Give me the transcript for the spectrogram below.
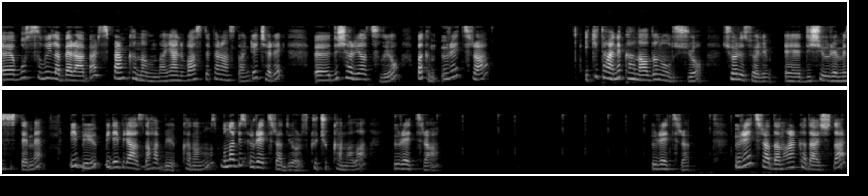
e, bu sıvıyla beraber sperm kanalından yani vas deferanstan geçerek e, dışarıya atılıyor. Bakın üretra iki tane kanaldan oluşuyor. Şöyle söyleyeyim e, dişi üreme sistemi. Bir büyük bir de biraz daha büyük kanalımız. Buna biz üretra diyoruz. Küçük kanala üretra. Üretra. Üretradan arkadaşlar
